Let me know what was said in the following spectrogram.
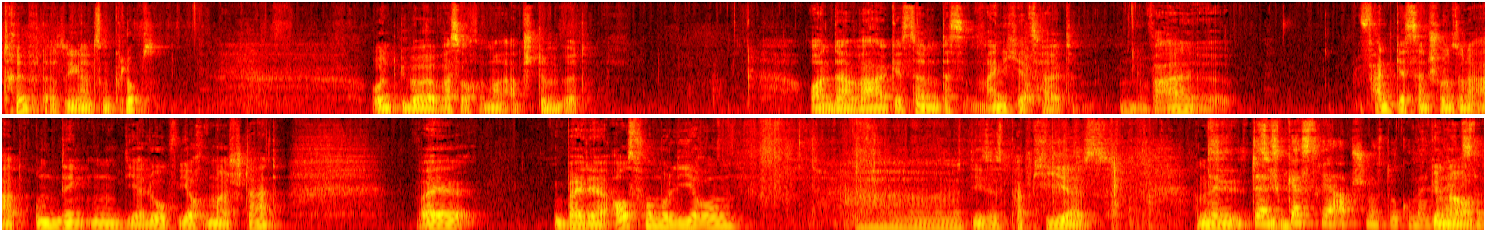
trifft, also die ganzen Clubs, und über was auch immer abstimmen wird. Und da war gestern, das meine ich jetzt halt, war, äh, fand gestern schon so eine Art Umdenken, Dialog, wie auch immer statt, weil bei der Ausformulierung dieses Papiers haben sie, Das gestrige Abschlussdokument. Genau. du?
